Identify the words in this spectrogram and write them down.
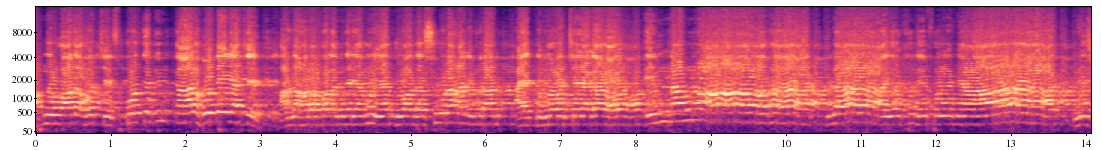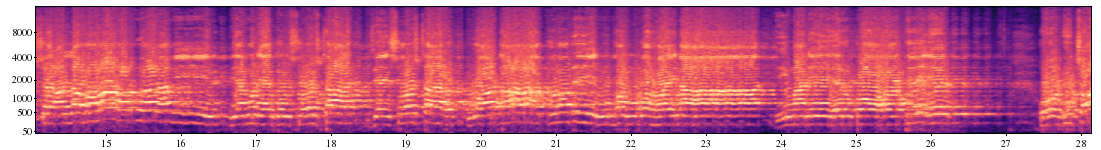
আপনার ওয়াদা হচ্ছে প্রত্যেকদিন কাল হতেই আছে। আল্লাহ রাব্বুল আলামিনের এমন এক ওয়াদা, সূরা আল ইমরান, আয়াত নম্বর হচ্ছে 11 ইন্নাল্লাহা লা ইউখলিফুল মিয়াদ। নিশ্চয় আল্লাহ রাব্বুল আলামিন এমন একজন স্রষ্টা যে স্রষ্টার ওয়াদা কোনদিন ভঙ্গ হয় না। ইমানের পথে, অবিচল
